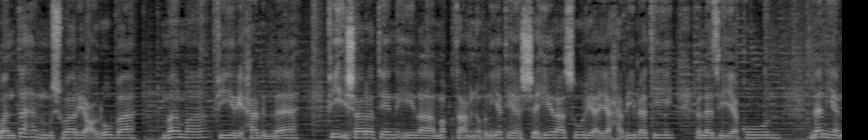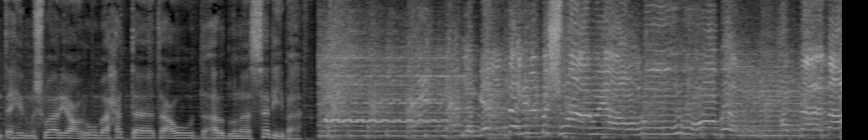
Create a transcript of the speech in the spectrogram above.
وانتهى المشوار عروبة ماما في رحاب الله في إشارة إلى مقطع من أغنيتها الشهيرة سوريا يا حبيبتي الذي يقول لن ينتهي المشوار يا عروبة حتى تعود أرضنا السليبة. لم ينتهي المشوار يا عروبة حتى تعود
